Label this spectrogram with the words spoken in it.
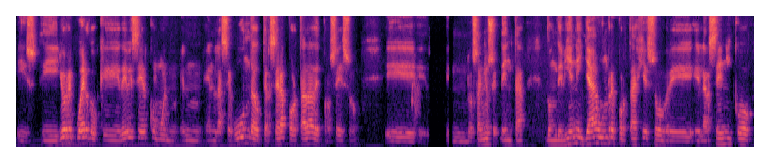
Este, yo recuerdo que debe ser como en, en, la segunda o tercera portada de proceso, eh, en los años 70, donde viene ya un reportaje sobre el arsénico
